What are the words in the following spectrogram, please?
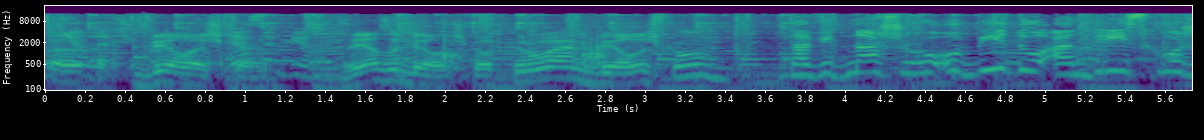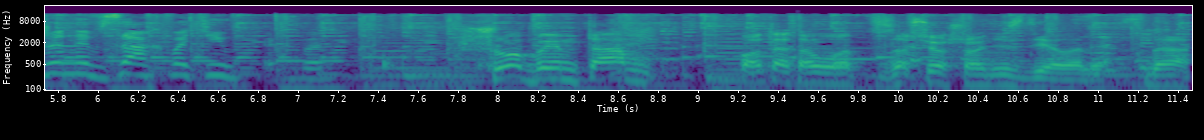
Э, белочку. Белочка. Я за белочку. Я за белочку. Открываем белочку. Та від нашого обіду Андрій, схоже, не в захваті. Как бы. Чтобы им там вот это вот за все, що вони зробили. Да.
